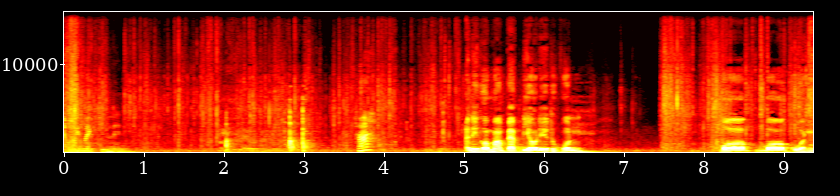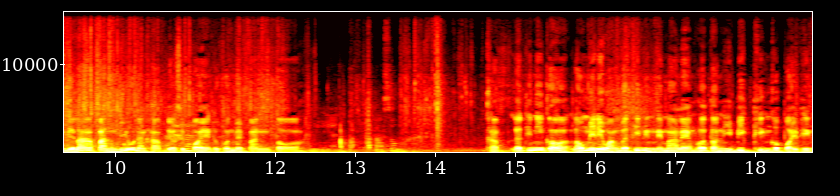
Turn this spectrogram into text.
ยังไม่มากินเลยนี่ฮะอันนี้ก็มาแป๊บเดียวเด้ทุกคนบอบอกวนเวลาปันวิวนะครับ เดี๋ยวสิปล่อยให้ทุกคนไปปันต่อ อันนี้อันปลาส้มค่ะครับ แล้วทีนี้ก็เราไม่ได้หวังว่าที่หนึ่งในมาแรง เพราะว่าตอนนี้บิ๊กพิงก็ปล่อยเพลง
